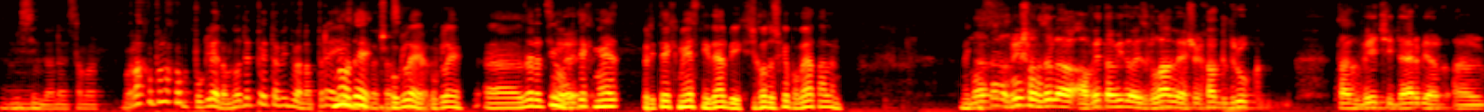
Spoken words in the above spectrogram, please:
Mislim, da ne samo. Lahko pa lahko pogledam, no, da je peta vidva naprej. No, da pogled, pogled. uh, zdaj recimo pri teh, me, pri teh mestnih derbih, če hočeš kaj povedati, Alen? No, jaz razmišljam, zelo, a ve ta video iz glave še kak drug, tak večji derbi ali, ali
